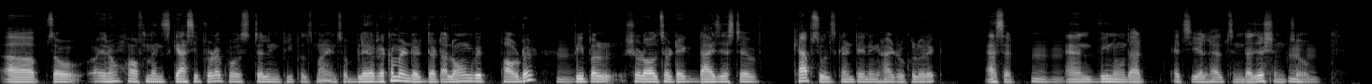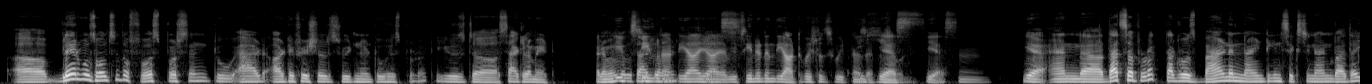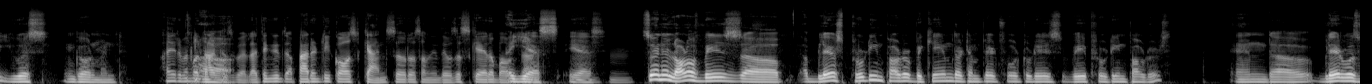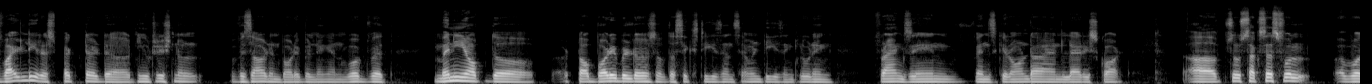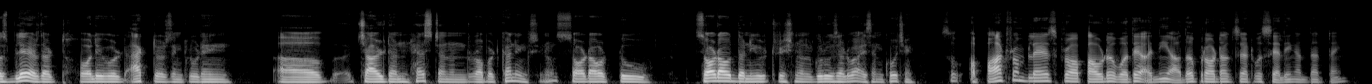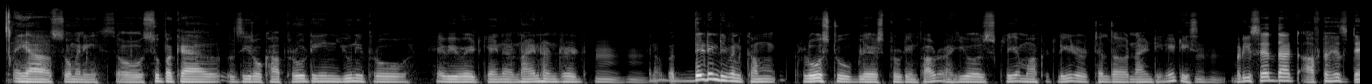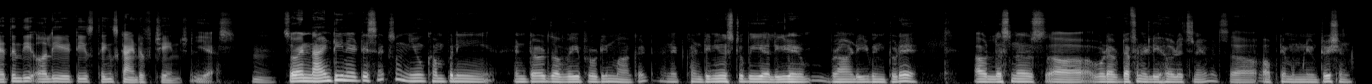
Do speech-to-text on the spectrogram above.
Uh, so, you know, Hoffman's gassy product was still in people's minds. So, Blair recommended that along with powder, Hmm. people should also take digestive capsules containing hydrochloric acid. Mhm. And we know that HCl helps in digestion. So, Mhm. uh, Blair was also the first person to add artificial sweetener to his product. He used uh, cyclamate. Remember We've seen that. Yeah, yeah, yeah. We've seen it in the artificial sweeteners episode. Yes, yes. Hmm. Yeah, and uh, that's a product that was banned in 1969 by the US government. I remember that Uh, as well. I think it apparently caused cancer or something. There was a scare about Uh, that. yes, yes. Hmm. So, in a lot of ways, uh, Blair's protein powder became the template for today's whey protein powders. And uh, Blair was widely respected uh, nutritional wizard in bodybuilding and worked with many of the top bodybuilders of the 60s and 70s, including Frank Zane, Vince Gironda, and Larry Scott. Uh, so successful uh, was Blair that Hollywood actors, including uh, Charlton Heston and Robert Cummings, you know, sought out to sought out the nutritional guru's advice and coaching. So, apart from Blair's pro- powder, were there any other products that were selling at that time? Yeah, so many. So Supercal, Zero Carb Protein, Unipro, Heavyweight Gainer 900, Hmm, hmm. you know, but they didn't even come close to Blair's protein powder. He was clear market leader till the 1980s. Mhm. But you said that after his death in the early 80s, things kind of changed. Yes. Hmm. So in 1986, a new company entered the whey protein market, and it continues to be a leading brand even today. Our listeners uh, would have definitely heard its name. It's uh, Optimum Nutrition.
